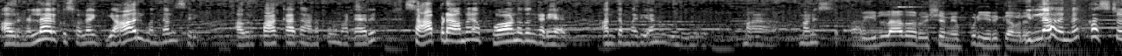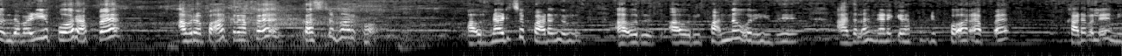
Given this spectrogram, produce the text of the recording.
அவர் நல்லா இருக்க சொல்ல யார் வந்தாலும் சரி அவர் பார்க்காத அனுப்பவும் மாட்டாரு. சாப்பிடாம போனதும் கிடையாது. அந்த மாதிரியான ஒரு ம- மனசு. இல்லாத ஒரு விஷயம் எப்படி இருக்கு அவர் இல்லாதன்னா கஷ்டம். இந்த வழியை போறப்ப அவரை பார்க்குறப்ப கஷ்டமா இருக்கும். அவர் நடிச்ச படங்கள் அவர் அவர் பண்ண ஒரு இது அதெல்லாம் நினைக்கிறப்ப இப்படி போறப்ப கடவுளே நீ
